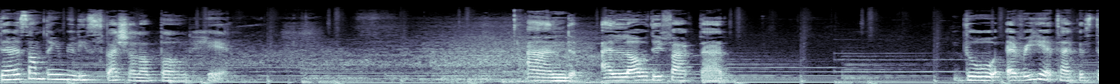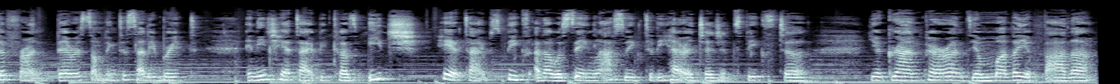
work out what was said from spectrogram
there is something really special about hair. And I love the fact that though every hair type is different, there is something to celebrate in each hair type because each hair type speaks, as I was saying last week, to the heritage. It speaks to your grandparents, your mother, your father.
